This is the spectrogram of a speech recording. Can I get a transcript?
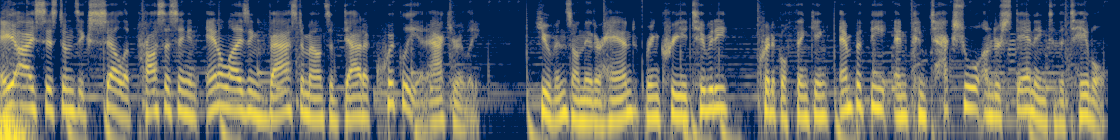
AI systems excel at processing and analyzing vast amounts of data quickly and accurately. Humans, on the other hand, bring creativity, critical thinking, empathy, and contextual understanding to the table.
